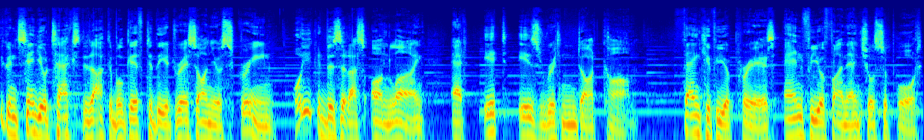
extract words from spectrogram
You can send your tax deductible gift to the address on your screen, or you can visit us online at itiswritten.com. Thank you for your prayers and for your financial support.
